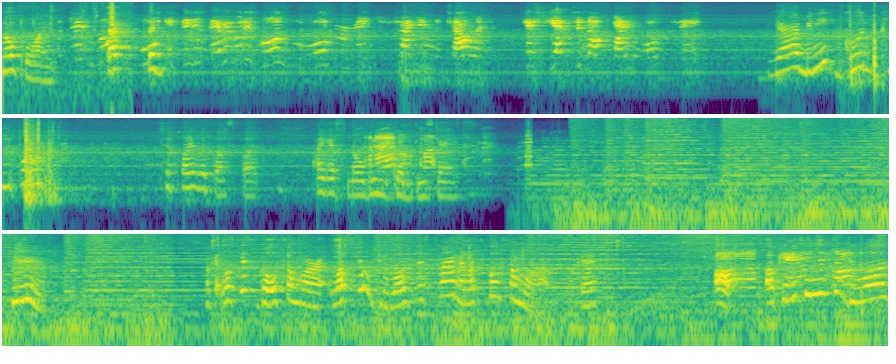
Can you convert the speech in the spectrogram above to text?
no point. No That- point that- because everybody goes Wolverine to try getting the challenge. Just yet to not find Wolverine. Yeah, we need good people to play with us, but I guess nobody's good these days. okay, let's just go somewhere. Let's do duos this time, and let's go somewhere else. Okay. Oh, oh, can you change it to duos?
